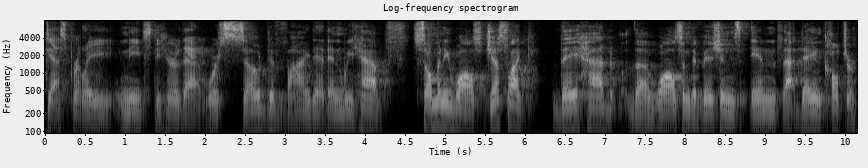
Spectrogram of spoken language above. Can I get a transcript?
desperately needs to hear that. We're so divided and we have so many walls, just like they had the walls and divisions in that day and culture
